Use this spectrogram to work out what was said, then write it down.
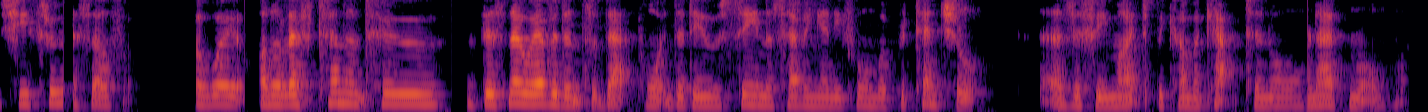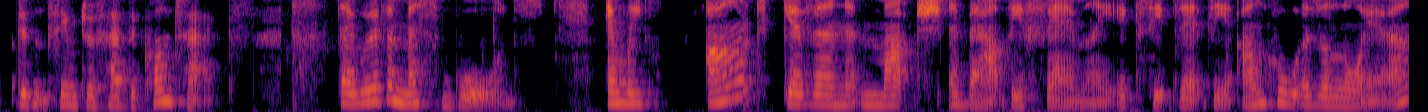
She threw herself away on a lieutenant who there's no evidence at that point that he was seen as having any form of potential, as if he might become a captain or an admiral. Didn't seem to have had the contacts. They were the Miss Wards, and we aren't given much about their family except that their uncle is a lawyer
